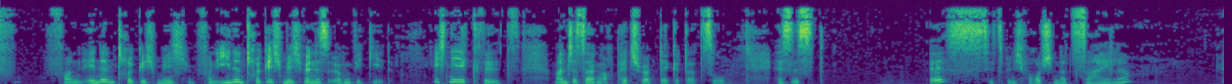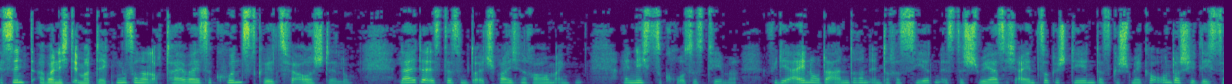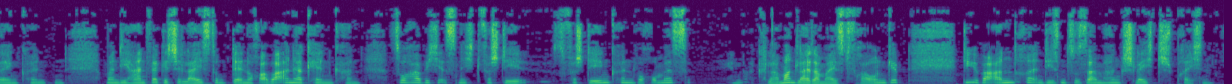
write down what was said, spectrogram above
von innen drücke ich mich, von ihnen drücke ich mich, wenn es irgendwie geht. Ich nähe Quilts. Manche sagen auch Patchwork-Decke dazu. Es ist es, jetzt bin ich verrutscht in der Zeile. Es sind aber nicht immer Decken, sondern auch teilweise Kunstquills für Ausstellung. Leider ist das im deutschsprachigen Raum ein, ein nicht so großes Thema. Für die einen oder anderen Interessierten ist es schwer, sich einzugestehen, dass Geschmäcker unterschiedlich sein könnten, man die handwerkliche Leistung dennoch aber anerkennen kann. So habe ich es nicht versteh verstehen können, warum es in Klammern leider meist Frauen gibt, die über andere in diesem Zusammenhang schlecht sprechen.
